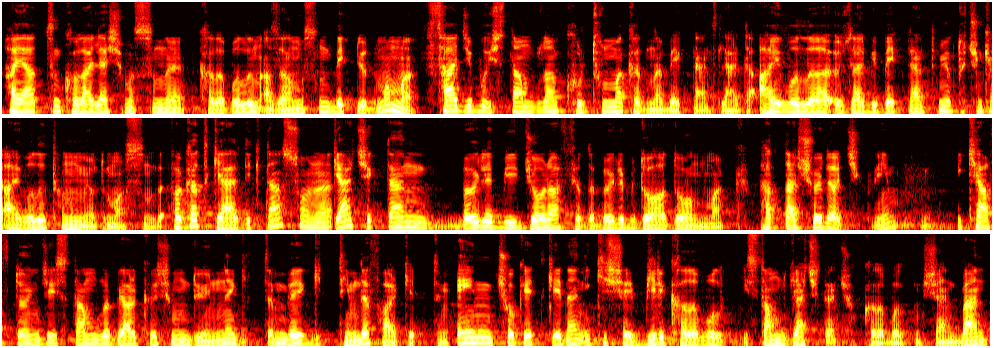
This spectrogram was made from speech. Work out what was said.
Hayatın kolaylaşmasını, kalabalığın azalmasını bekliyordum ama sadece bu İstanbul'dan kurtulmak adına beklentilerdi. Ayvalık'a özel bir beklentim yoktu çünkü Ayvalık'ı tanımıyordum aslında. Fakat geldikten sonra gerçekten böyle bir coğrafyada, böyle bir doğada olmak. Hatta şöyle açıklayayım. İki hafta önce İstanbul'a bir arkadaşımın düğününe gittim ve gittiğimde fark ettim. En çok etki eden iki şey. Biri kalabalık. İstanbul gerçekten çok kalabalıkmış. Yani ben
